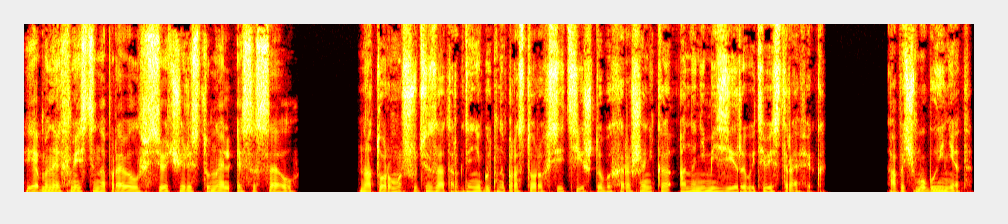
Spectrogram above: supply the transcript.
Я бы на их месте направил все через туннель SSL, на Тор-маршрутизатор где-нибудь на просторах сети, чтобы хорошенько анонимизировать весь трафик. А почему бы и нет?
